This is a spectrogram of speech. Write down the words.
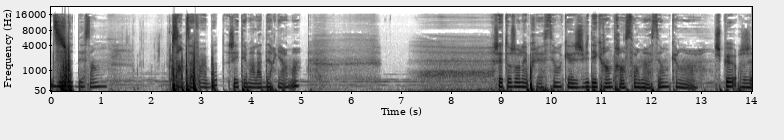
18 décembre. Semble que ça fait un bout. J'ai été malade dernièrement. J'ai toujours l'impression que je vis des grandes transformations quand je purge.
